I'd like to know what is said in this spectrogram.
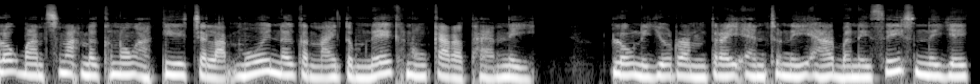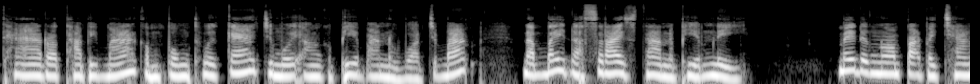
លោកបានស្នាក់នៅក្នុងអគារចល័តមួយនៅកន្លែងទំនេរក្នុងការដ្ឋាននេះ។ លោកនាយករដ្ឋមន្ត្រី Anthony Albanese និយាយថារដ្ឋាភិបាលកំពុងធ្វើការជាមួយអង្គភាពអនុវត្តច្បាប់ដើម្បីដោះស្រាយស្ថានភាពនេះមេដឹកនាំបកប្រឆាំង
